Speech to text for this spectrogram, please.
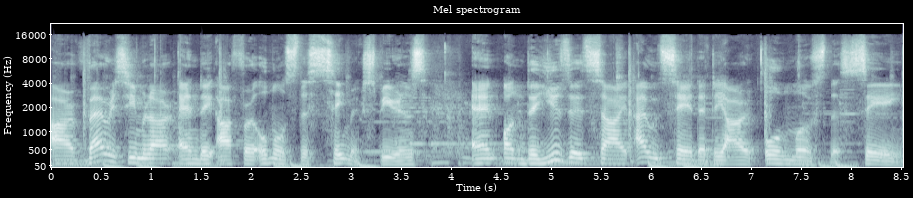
are very similar and they offer almost the same experience and on the usage side I would say that they are almost the same.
